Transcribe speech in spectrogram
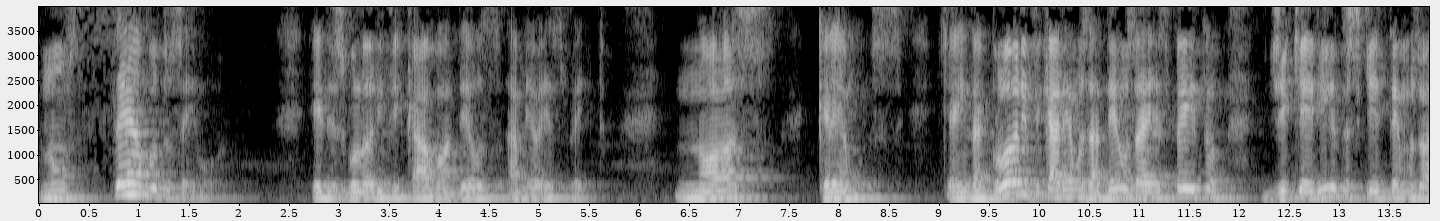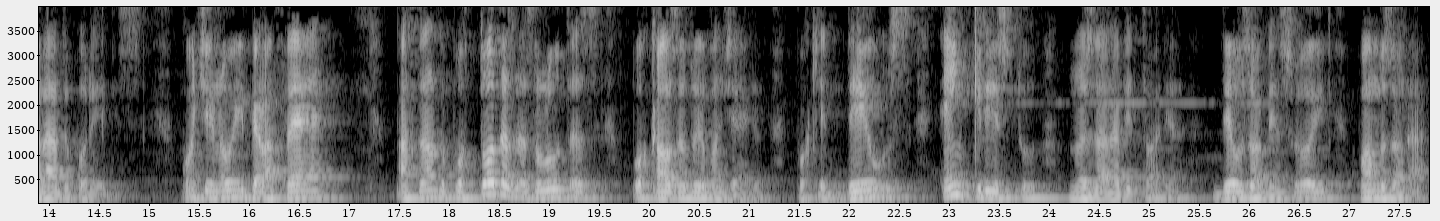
num servo do Senhor, eles glorificavam a Deus a meu respeito. Nós cremos que ainda glorificaremos a Deus a respeito de queridos que temos orado por eles. Continue pela fé, passando por todas as lutas por causa do Evangelho, porque Deus em Cristo nos dará vitória. Deus o abençoe. Vamos orar.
